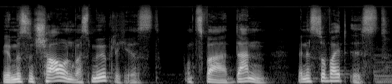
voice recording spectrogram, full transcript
Wir müssen schauen, was möglich ist. Und zwar dann, wenn es soweit ist.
